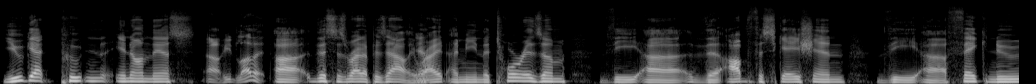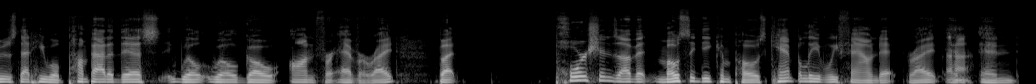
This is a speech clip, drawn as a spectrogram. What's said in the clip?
you get Putin in on this Oh, he'd love it. uh, this is right up his alley, Yeah. right? I mean, the tourism, the uh, the obfuscation, the uh, fake news that he will pump out of this will will go on forever, right? But portions of it, mostly decomposed. Can't believe we found it, right? Uh-huh. And, and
